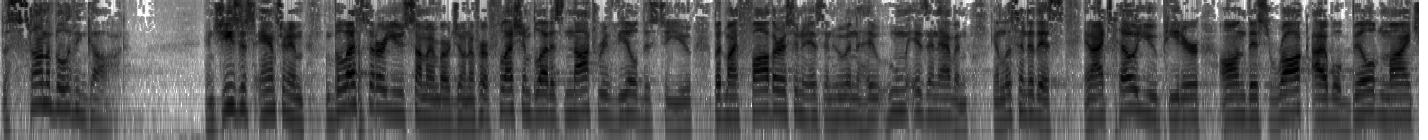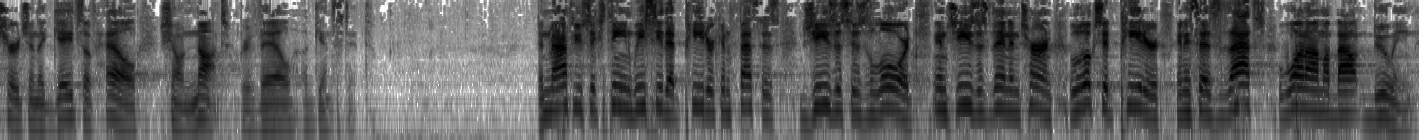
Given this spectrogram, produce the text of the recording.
the son of the living God. And Jesus answered him, Blessed are you, Simon Barjona, for flesh and blood has not revealed this to you, but my Father is who is in whom is in heaven. And listen to this. And I tell you, Peter, on this rock I will build my church, and the gates of hell shall not prevail against it. In Matthew 16, we see that Peter confesses Jesus is Lord. And Jesus then in turn looks at Peter and he says, that's what I'm about doing.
